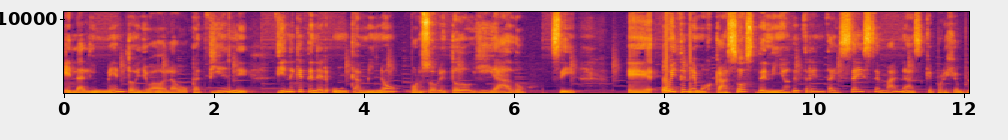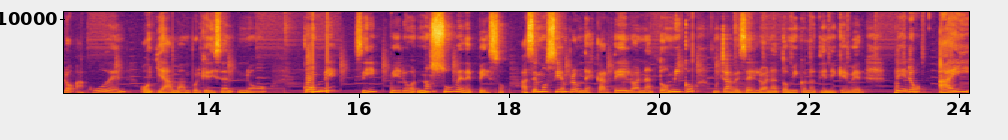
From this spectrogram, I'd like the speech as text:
el alimento es llevado a la boca tiene tiene que tener un camino por sobre todo guiado, ¿sí? Eh, hoy tenemos casos de niños de 36 semanas que, por ejemplo, acuden o llaman porque dicen, no, come, ¿sí? Pero no sube de peso. Hacemos siempre un descarte de lo anatómico. Muchas veces lo anatómico no tiene que ver, pero hay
